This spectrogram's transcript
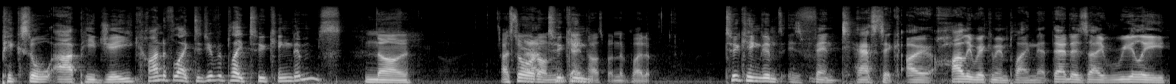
pixel RPG, kind of like. Did you ever play Two Kingdoms? No. I saw it Uh, on Two Game King- Pass, but never played it. Two Kingdoms is fantastic. I highly recommend playing that. That is a really.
